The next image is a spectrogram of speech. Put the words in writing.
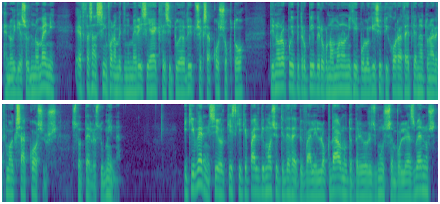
Ενώ οι διασωληνωμένοι έφτασαν σύμφωνα με την ημερήσια έκθεση του ΕΟΔΗ τους 608, την ώρα που η Επιτροπή Εμπειρογνωμόνων είχε υπολογίσει ότι η χώρα θα έπιανε τον αριθμό 600 στο τέλος του μήνα. Η κυβέρνηση ορκίστηκε και πάλι δημόσιο ότι δεν θα επιβάλλει lockdown ούτε περιορισμούς στους εμβολιασμένους,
